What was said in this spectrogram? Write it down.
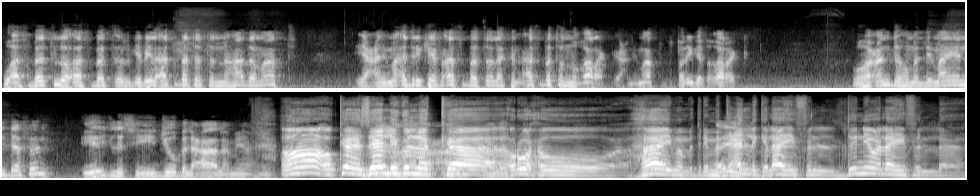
وأثبت له أثبت القبيلة أثبتت انه هذا مات يعني ما أدري كيف اثبتوا لكن أثبتوا إنه غرق يعني مات بطريقة غرق. وهو عندهم اللي ما يندفن يجلس يجوب العالم يعني. آه أوكي زي اللي يقول لك آه، روحوا هايمه مدري أيوه. متعلقة لا هي في الدنيا ولا هي في ال-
